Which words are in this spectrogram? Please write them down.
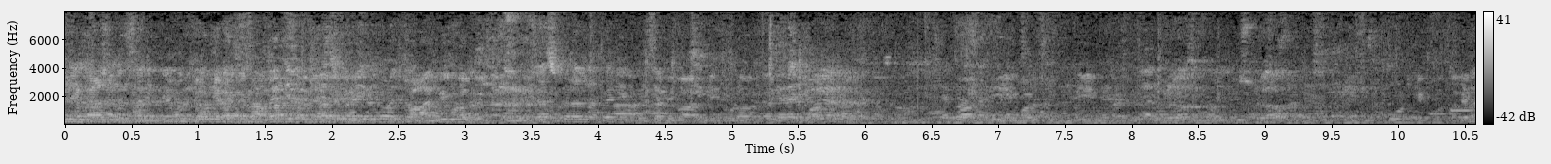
నేను కాదు కోర్టుకి పోతారు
